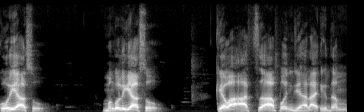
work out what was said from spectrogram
कोरिया असो मंगोलिया असो किंवा आजचं आपण ज्याला एकदम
